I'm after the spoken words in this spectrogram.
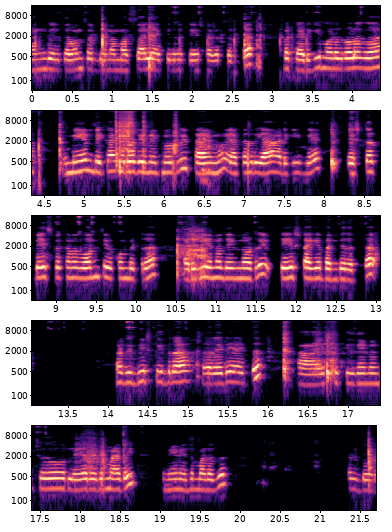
ಹಂಗ ಇರ್ತಾರ, ಒಂದ್ ಸ್ವಲ್ಪ ಜನ ಮಸಾಲೆ ಹಾಕಿದ್ರೆ ಟೇಸ್ಟ್ ಆಗತ್ತಂತ ಬಟ್ ಅಡ್ಗಿ ಮಾಡೋದ್ರೊಳಗ ಮೇನ್ ಬೇಕಾಗಿರೋದ್ ಏನೈತಿ ನೋಡ್ರಿ ಟೈಮ್ ಯಾಕಂದ್ರೆ ಯಾ ಅಡ್ಗಿಗೆ ಎಷ್ಟೊತ್ ಬೇಯಿಸ್ಬೇಕು ಅನ್ನೋದು ಒಂದ್ ತಿಳ್ಕೊಂಡ್ಬಿಟ್ರ ಅಡ್ಗಿ ಅನ್ನೋದ್ ಏನ್ ನೋಡ್ರಿ ಟೇಸ್ಟ್ ಆಗೇ ಬಂದಿರತ್ತ. ನೋಡ್ರಿ, ಇದಿಷ್ಟ ಇದ್ರ ರೆಡಿ ಆಯ್ತು. ಆ ಇಷ್ಟಕ್ಕಿದ್ರೆ ಇನ್ನೊಂಚೂರು ಲೇಯರ್ ರೆಡಿ ಮಾಡಿ ಇನ್ನೇನ್ ಇದು ಮಾಡೋದು? ಅದು ದೂರ.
